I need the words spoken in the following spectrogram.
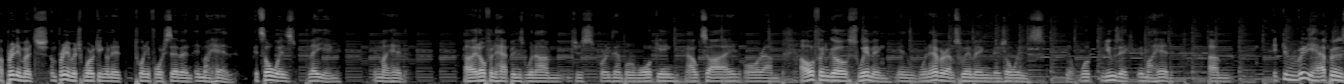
I pretty much I'm pretty much working on it 24/7 in my head. It's always playing in my head. Uh, it often happens when I'm just, for example, walking outside, or um, I often go swimming. And whenever I'm swimming, there's always you know, music in my head. Um, it can really happen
